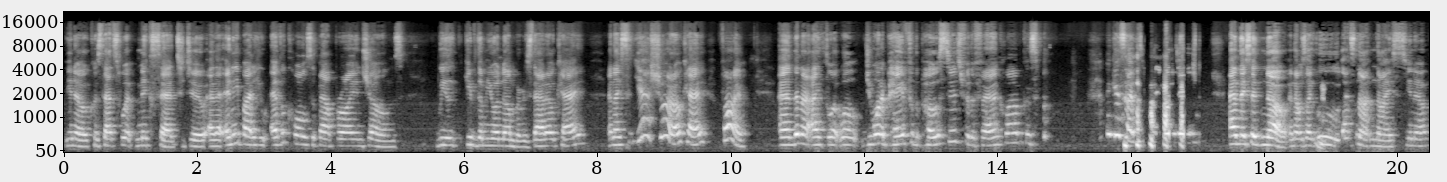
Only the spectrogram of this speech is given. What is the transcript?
you know, because that's what Mick said to do. And that anybody who ever calls about Brian Jones, we'll give them your number. Is that okay? And I said, Yeah, sure. Okay, fine. And then I, I thought, well, do you want to pay for the postage for the fan club? Because I guess I was motivated. And they said no. And I was like, ooh, that's not nice, you know?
